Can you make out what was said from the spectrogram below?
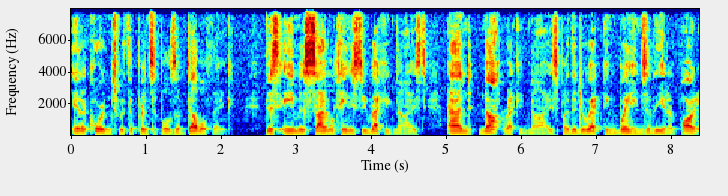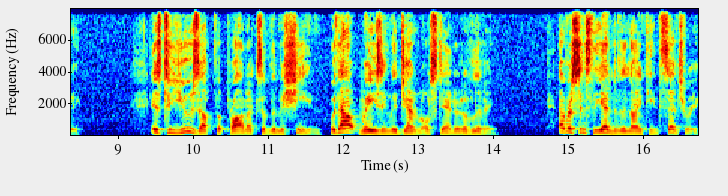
in accordance with the principles of doublethink, this aim is simultaneously recognized and not recognized by the directing brains of the inner party, is to use up the products of the machine without raising the general standard of living. Ever since the end of the 19th century,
